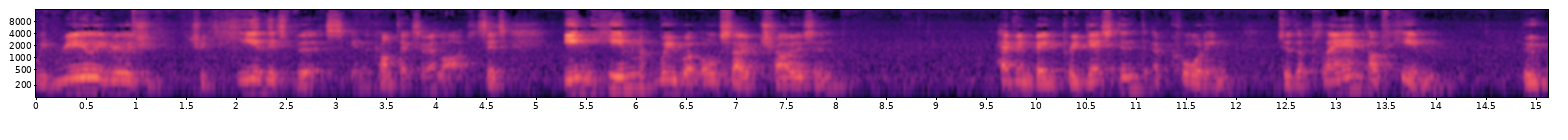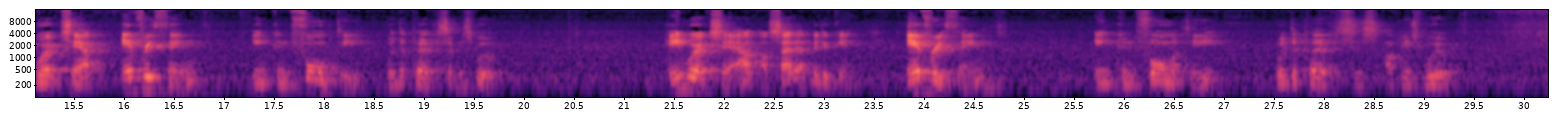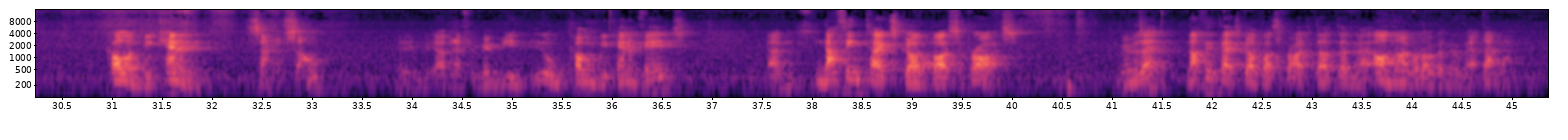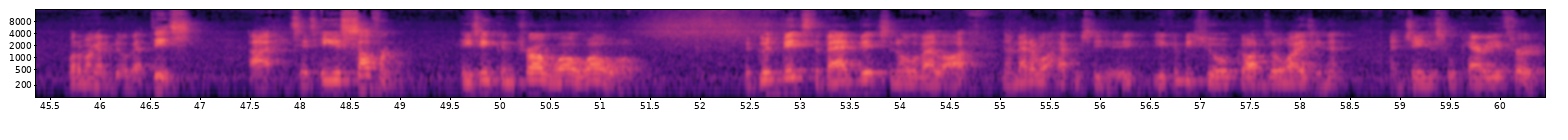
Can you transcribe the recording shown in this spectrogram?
we really, really should, should hear this verse in the context of our lives. It says, In Him we were also chosen, having been predestined according to the plan of Him who works out everything in conformity with the purpose of His will. He works out, I'll say that bit again, everything in conformity with the purposes of His will. Colin Buchanan sang a song. I don't know if you remember, you all Colin Buchanan fans? Um, nothing takes God by surprise. Remember that? Nothing takes God by surprise. Doesn't, matter. Oh no, what am I going to do about that one? What am I going to do about this? Uh, he says He is sovereign. He's in control. Whoa, whoa, whoa. The good bits, the bad bits in all of our life, no matter what happens to you, you can be sure God's always in it and Jesus will carry you through.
